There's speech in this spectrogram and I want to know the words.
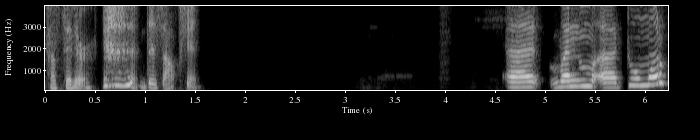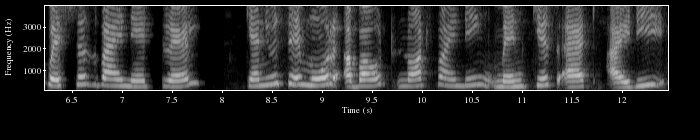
Consider this option. Uh, one, uh, two more questions by Netrel. Can you say more about not finding Mencius at id.loc.gov?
